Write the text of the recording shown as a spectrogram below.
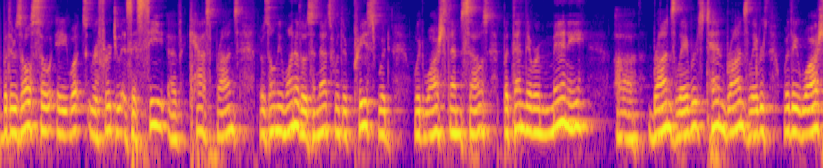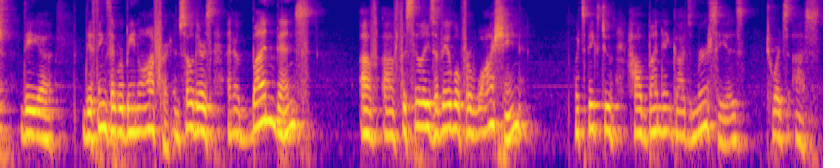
But there's also a what's referred to as a sea of cast bronze. There was only one of those, and that's where the priests would, would wash themselves. But then there were many uh, bronze lavers, ten bronze lavers, where they washed the, uh, the things that were being offered. And so there's an abundance of, of facilities available for washing, which speaks to how abundant God's mercy is towards us.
